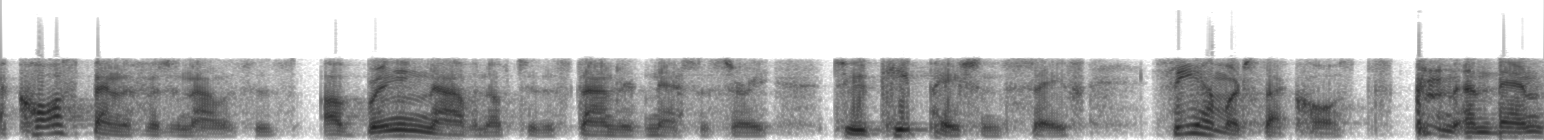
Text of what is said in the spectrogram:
a cost benefit analysis of bringing Navan up to the standard necessary to keep patients safe see how much that costs, and then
